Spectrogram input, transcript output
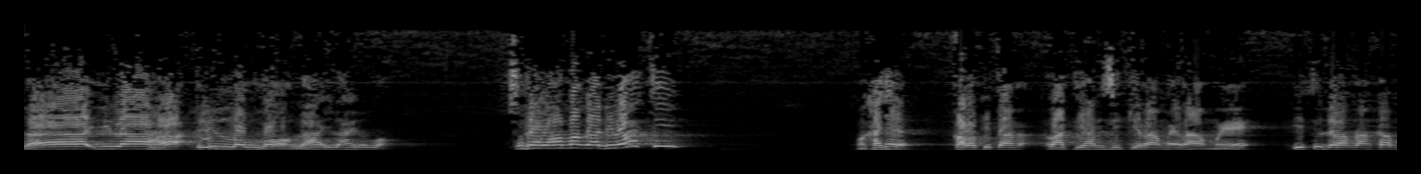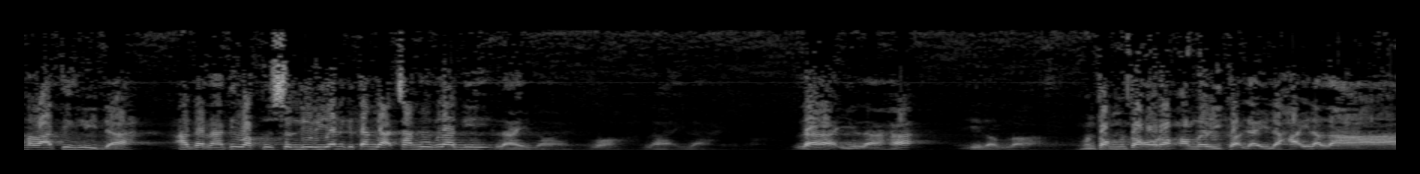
la ilaha illallah. La ilaha illallah. Sudah lama nggak dilatih. Makanya kalau kita latihan zikir rame-rame itu dalam rangka melatih lidah agar nanti waktu sendirian kita nggak canggung lagi. La ilaha illallah la ilaha illallah. La ilaha illallah mentang-mentang orang Amerika la ilaha illallah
